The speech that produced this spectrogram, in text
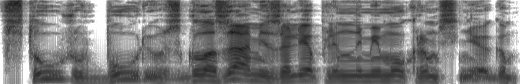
В стужу, в бурю, с глазами, залепленными мокрым снегом,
